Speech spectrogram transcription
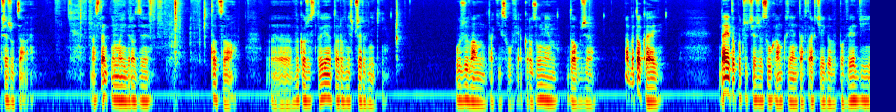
przerzucane. Następnie, moi drodzy, to co wykorzystuję, to również przerwniki. Używam takich słów jak rozumiem, dobrze, nawet ok. Daje to poczucie, że słucham klienta w trakcie jego wypowiedzi,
